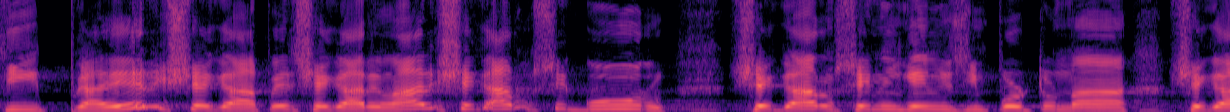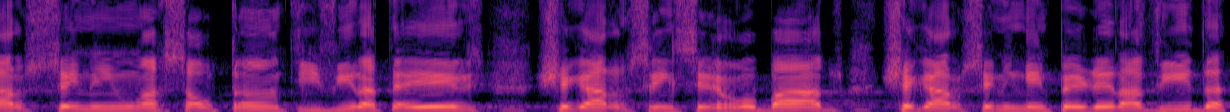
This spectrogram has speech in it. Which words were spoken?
que para eles chegar, para eles chegarem lá, eles chegaram seguros, chegaram sem ninguém lhes importunar, chegaram sem nenhum assaltante vir até eles, chegaram sem ser roubados, chegaram sem ninguém perder a vida,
